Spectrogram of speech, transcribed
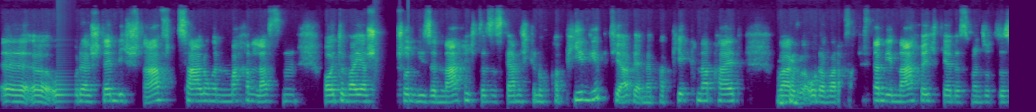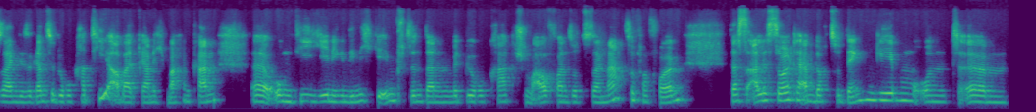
äh, oder ständig Strafzahlungen machen lassen. Heute war ja schon diese Nachricht, dass es gar nicht genug Papier gibt. Ja, wir haben ja Papierknappheit. War, oder war das gestern die Nachricht, ja, dass man sozusagen diese ganze Bürokratiearbeit gar nicht machen kann, äh, um diejenigen, die nicht geimpft sind, dann mit bürokratischem Aufwand sozusagen nachzuverfolgen. Das alles sollte einem doch zu denken geben und ähm,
